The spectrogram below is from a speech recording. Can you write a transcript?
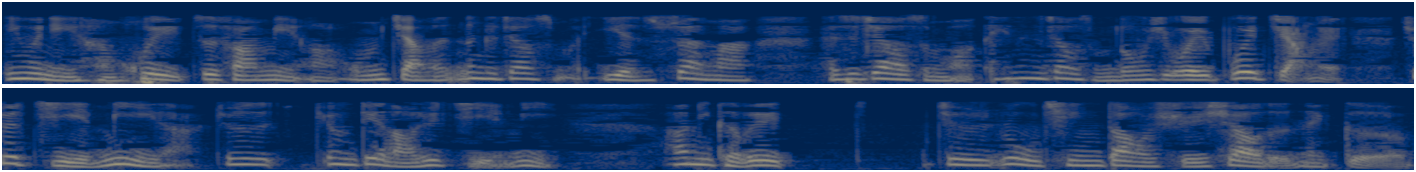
因为你很会这方面啊，我们讲的那个叫什么演算吗？还是叫什么？哎，那个叫什么东西？我也不会讲哎，就解密啦，就是用电脑去解密。然后你可不可以就是入侵到学校的那个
